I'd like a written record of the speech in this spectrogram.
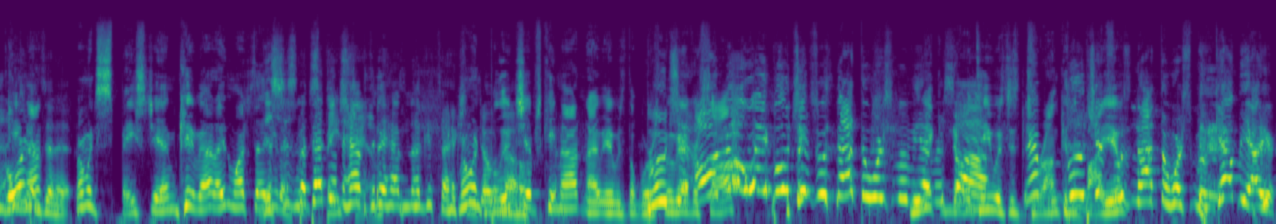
Jam came Gordon's out? in it. Remember when Space Jam came out? I didn't watch that This either. isn't But that Space didn't have. Jam. Did it have Nuggets? I actually Remember when don't Blue know. Chips came out and I, it was the worst Blue movie I Chips. ever Oh saw? no way! Blue Chips was not the worst movie I Nick ever saw. Nolte was just Yeah, drunk in Blue the Chips bayou. was not the worst movie. Get me out of here.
